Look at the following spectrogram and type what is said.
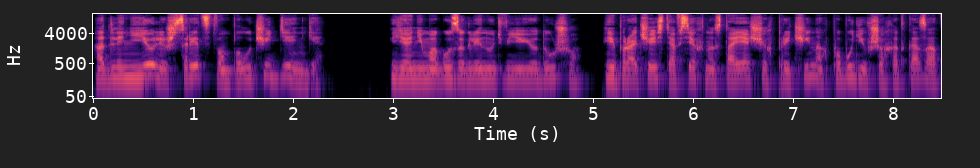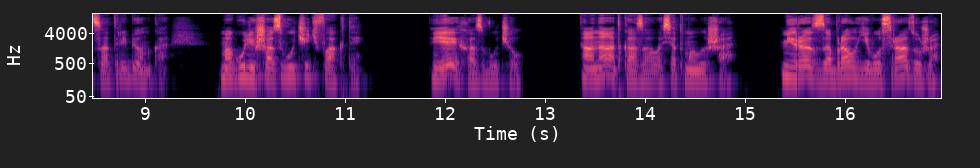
а для нее лишь средством получить деньги. Я не могу заглянуть в ее душу и прочесть о всех настоящих причинах, побудивших отказаться от ребенка. Могу лишь озвучить факты. Я их озвучил. Она отказалась от малыша. Мирас забрал его сразу же,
